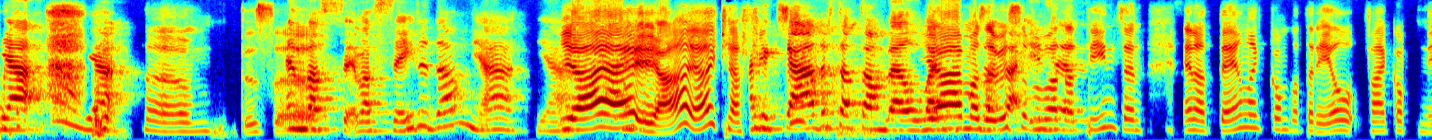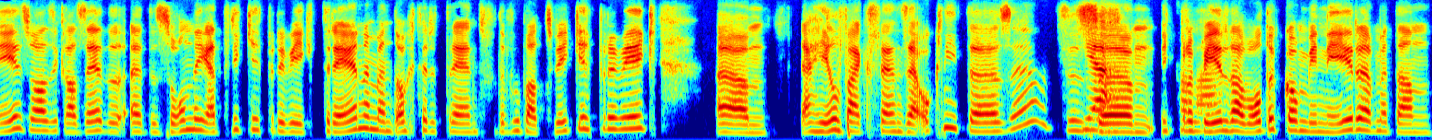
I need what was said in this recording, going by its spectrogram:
Ja, ja. Ehm, dus, En wat, ze- wat zeg je dan? Ja, ja. ja, ja, ja, ja, ik ga Maar je fietsen. kadert dat dan wel. Ja, je maar ze wisten is wat en- dat dient. En, en uiteindelijk komt dat er heel vaak op neer. Zoals ik al zei, de, de zoon die gaat drie keer per week trainen. Mijn dochter traint voor de voetbal twee keer per week. Ehm, ja, heel vaak zijn zij ook niet thuis. Hè? Dus Ja, ehm, ik probeer dat wel te combineren met dan,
